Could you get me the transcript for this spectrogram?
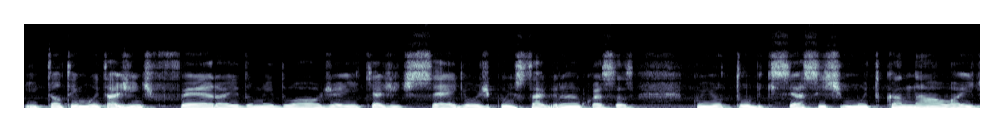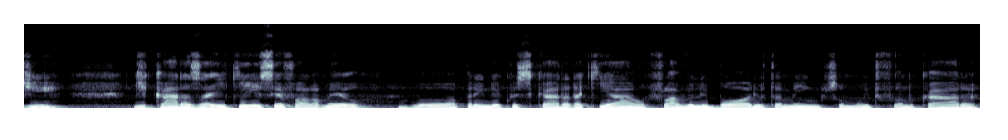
Então tem muita gente fera aí do meio do áudio aí que a gente segue hoje com o Instagram, com essas, com o YouTube, que você assiste muito canal aí de, de caras aí que você fala, meu, vou aprender com esse cara daqui. Ah, o Flávio Libório também, sou muito fã do cara,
